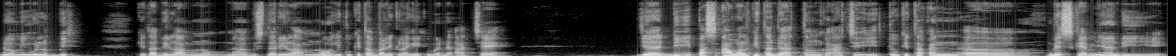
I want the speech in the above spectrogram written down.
dua minggu lebih kita di Lamno. Nah habis dari Lamno itu kita balik lagi ke Banda Aceh. Jadi pas awal kita datang ke Aceh itu kita kan uh, base campnya di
